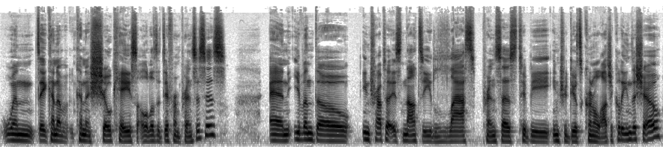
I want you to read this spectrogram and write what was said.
when they kind of kind of showcase all of the different princesses. And even though Entrapta is not the last princess to be introduced chronologically in the show,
